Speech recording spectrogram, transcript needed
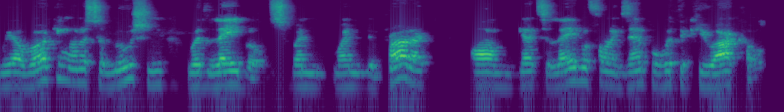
we are working on a solution with labels. When when the product um, gets a label, for example, with the QR code,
